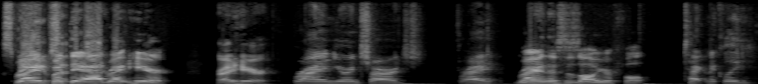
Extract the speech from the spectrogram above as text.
speaking Ryan, of put set- the ad right here. right here. Ryan, you're in charge, right? Ryan, this is all your fault. Technically.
